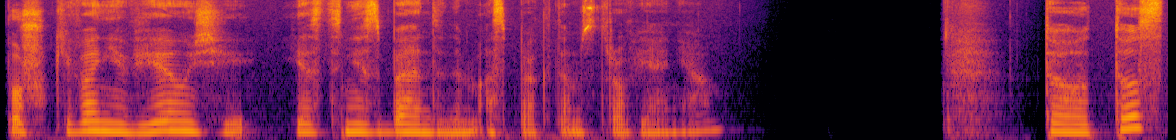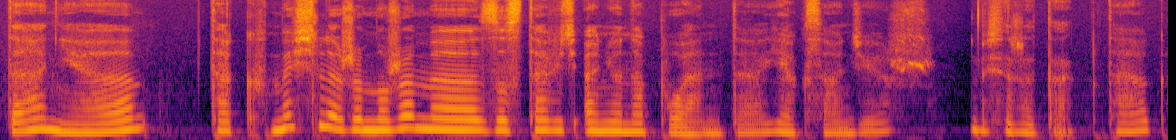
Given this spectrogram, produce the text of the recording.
Poszukiwanie więzi jest niezbędnym aspektem zdrowienia. To to zdanie, tak myślę, że możemy zostawić Aniu na puentę. Jak sądzisz? Myślę, że tak. Tak.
